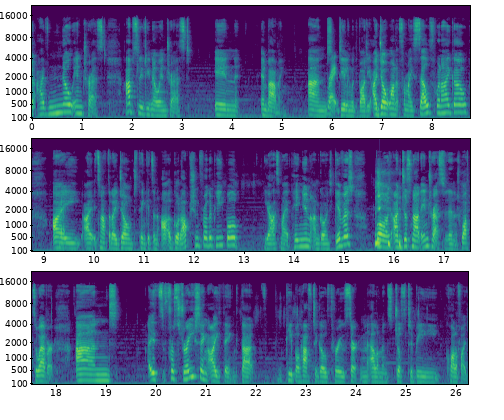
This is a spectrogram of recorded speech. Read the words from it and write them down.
I have no interest, absolutely no interest in embalming and Right. dealing with the body. I don't want it for myself when I go. I, I it's not that I don't think it's an, a good option for other people. You ask my opinion, I'm going to give it, but I'm just not interested in it whatsoever. And it's frustrating, I think, that people have to go through certain elements just to be qualified.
